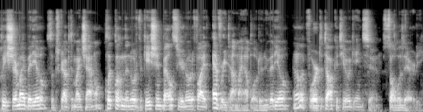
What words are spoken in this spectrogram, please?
Please share my video, subscribe to my channel, click on the notification bell so you're notified every time I upload a new video, and I look forward to talking to you again soon. Solidarity.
